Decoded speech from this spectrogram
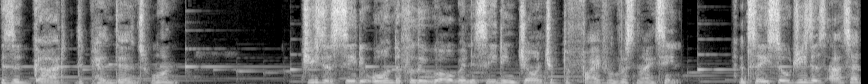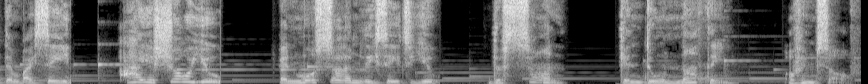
is a God-dependent one. Jesus said it wonderfully well when he said in John chapter 5 and verse 19. It says, So Jesus answered them by saying, I assure you, and most solemnly say to you, the Son can do nothing of himself,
